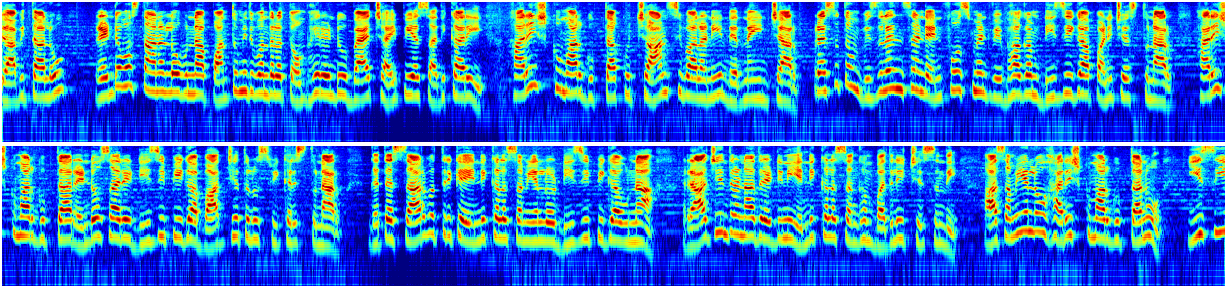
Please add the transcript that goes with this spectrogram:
జాబితాలో రెండవ స్థానంలో ఉన్న పంతొమ్మిది వందల తొంభై రెండు బ్యాచ్ ఐపీఎస్ అధికారి హరీష్ కుమార్ గుప్తాకు ఛాన్స్ ఇవ్వాలని నిర్ణయించారు. ప్రస్తుతం విజిలెన్స్ అండ్ ఎన్ఫోర్స్మెంట్ విభాగం డీజీగా పనిచేస్తున్నారు. హరీష్ కుమార్ గుప్తా రెండోసారి డీజీపీగా బాధ్యతలు స్వీకరిస్తున్నారు. గత సార్వత్రిక ఎన్నికల సమయంలో డీజీపీగా ఉన్న రాజేంద్రనాథ్ రెడ్డిని ఎన్నికల సంఘం బదిలీ చేసింది. ఆ సమయంలో హరీష్ కుమార్ గుప్తాను ఈసీ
